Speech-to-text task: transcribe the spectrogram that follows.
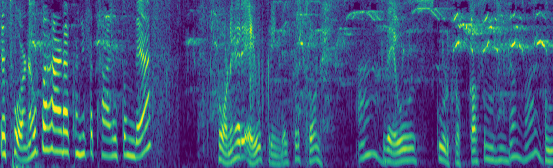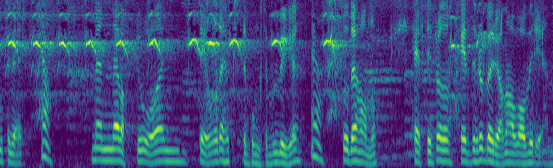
Det tårnet oppe her, da, kan du fortelle litt om det? Tårnet her er jo opprinnelig et klokketårn. Ah, Så det er jo skoleklokka som ja hang oppi der. Ja. Men det, jo også det er jo det høyeste punktet på bygget. ja. Så det har nok helt ifra, helt ifra børjan av vært en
